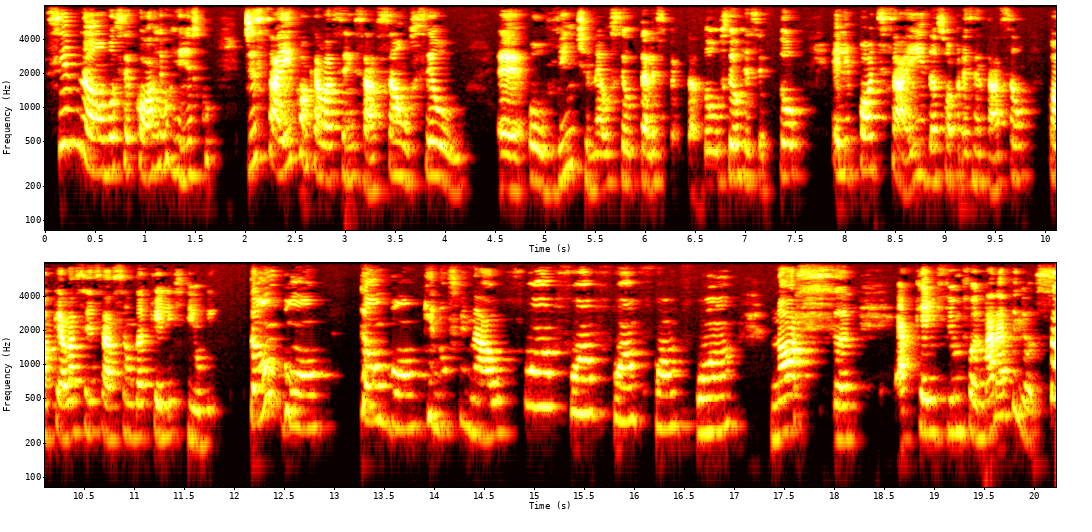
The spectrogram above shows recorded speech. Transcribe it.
Senão, você corre o risco de sair com aquela sensação, o seu é, ouvinte, né, o seu telespectador, o seu receptor, ele pode sair da sua apresentação com aquela sensação daquele filme tão bom, tão bom, que no final, fuam, fuam, fuam, fuam, fuam, nossa, aquele filme foi maravilhoso. Só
